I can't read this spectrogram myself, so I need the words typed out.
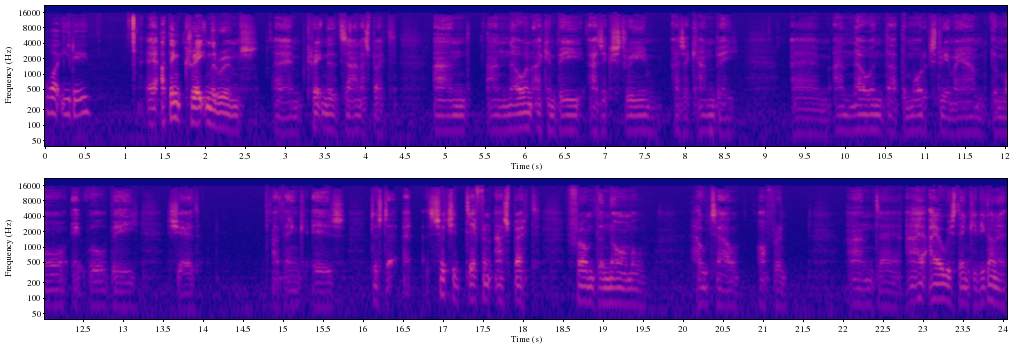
what you do? Uh, I think creating the rooms, um, creating the design aspect, and and knowing I can be as extreme as I can be, um, and knowing that the more extreme I am, the more it will be shared. I think is just a, a, such a different aspect from the normal hotel offering. And uh, I, I always think if you're going to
